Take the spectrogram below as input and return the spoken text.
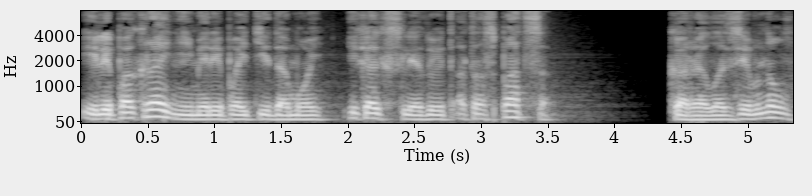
или, по крайней мере, пойти домой и как следует отоспаться. Карелла зевнул.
